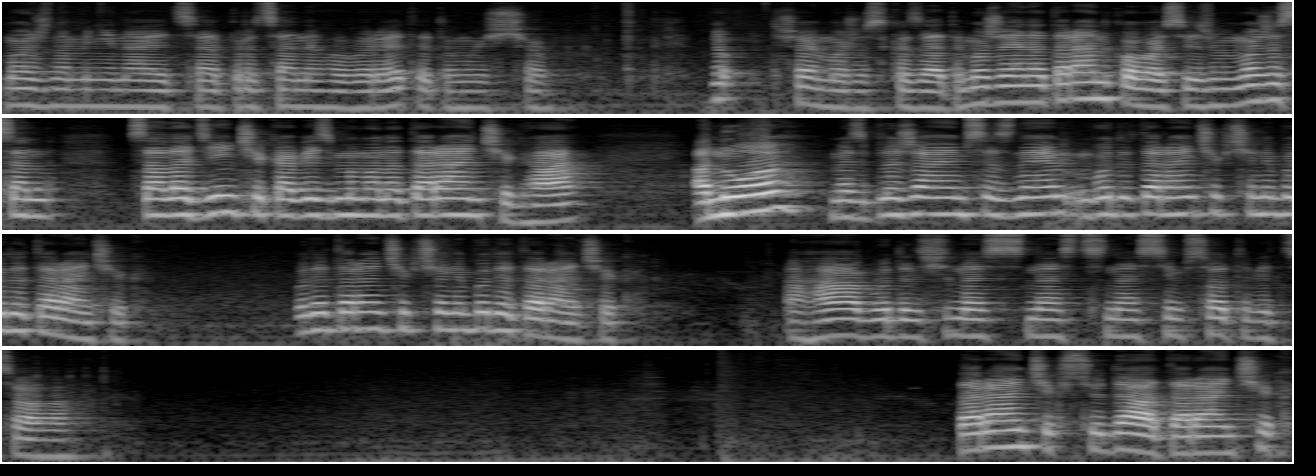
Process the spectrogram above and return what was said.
Можна мені навіть це, про це не говорити, тому що. Ну, що я можу сказати? Може я на таран когось візьму? Може сан... Саладінчика візьмемо на таранчик, га? А ну, ми зближаємося з ним. Буде таранчик чи не буде таранчик? Буде таранчик чи не буде таранчик? Ага, буде ще на, на, на 700 від цього. Таранчик сюди, таранчик.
